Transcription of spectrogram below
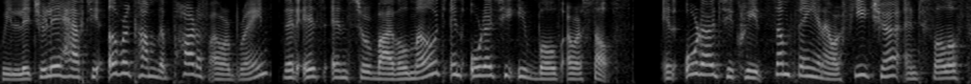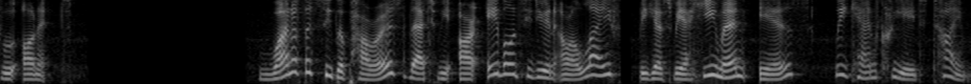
We literally have to overcome the part of our brain that is in survival mode in order to evolve ourselves, in order to create something in our future and follow through on it. One of the superpowers that we are able to do in our life, because we are human, is we can create time.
